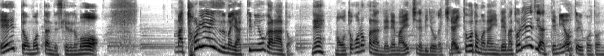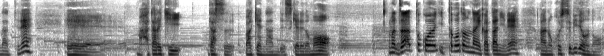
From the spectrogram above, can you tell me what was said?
えって思ったんですけれども、まあ、とりあえず、ま、やってみようかなと。ね。まあ、男の子なんでね、まあ、エッチなビデオが嫌いってこともないんで、まあ、とりあえずやってみようということになってね、えー、働き出すわけなんですけれども、まあ、ざっとこう、行ったことのない方にね、あの、個室ビデオの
